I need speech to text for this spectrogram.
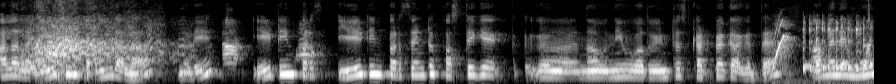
ಅಲ್ಲಲ್ಲ ಏಯ್ಟೀನ್ ಹಂಗಲ್ಲ. ನೋಡಿ ಏಯ್ಟೀನ್ ಪರ್ಸ್ ಏಯ್ಟೀನ್ ಪರ್ಸೆಂಟ್ ಫಸ್ಟಿಗೆ ನಾವು ನೀವು ಅದು ಇಂಟ್ರೆಸ್ಟ್ ಕಟ್ಟಬೇಕಾಗತ್ತೆ ಆಮೇಲೆ ಮೂರು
